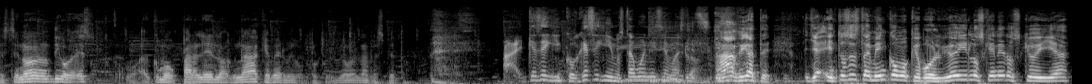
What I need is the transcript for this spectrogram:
Este, no, digo, es como, paralelo, nada que ver, digo, porque yo la respeto. Ay, ¿qué segui- ¿con qué seguimos? Está buenísimo esto. Ah, fíjate. Ya, entonces también como que volvió a ir los géneros que oía,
